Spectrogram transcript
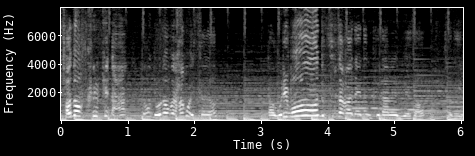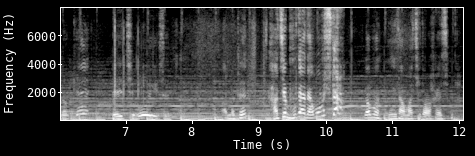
저도 그렇게 나또 노력을 하고 있어요. 그러니까 우리 모두 부자가 되는 그날을 위해서 저는 이렇게 외치고 있습니다. 아무튼 같이 부자 되봅시다. 여러분 이 이상 마치도록 하겠습니다.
